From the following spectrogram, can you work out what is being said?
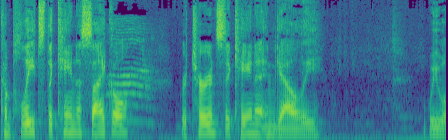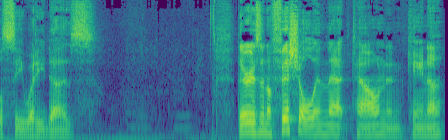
completes the Cana cycle, returns to Cana in Galilee, we will see what he does. There is an official in that town in Cana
